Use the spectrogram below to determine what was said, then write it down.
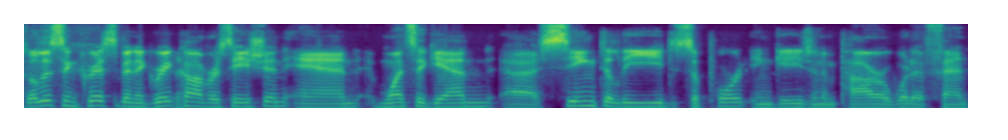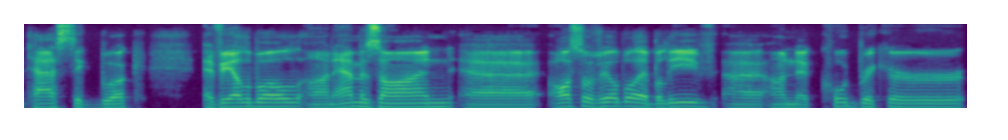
So listen, Chris, it's been a great conversation. And once again, uh, Seeing to Lead, Support, Engage, and Empower. What a fantastic book. Available on Amazon. Uh, also available, I believe, uh, on the Codebreaker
